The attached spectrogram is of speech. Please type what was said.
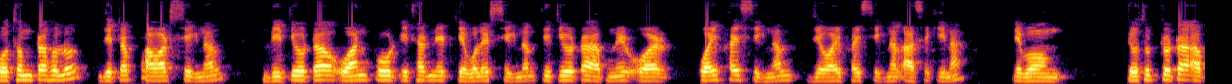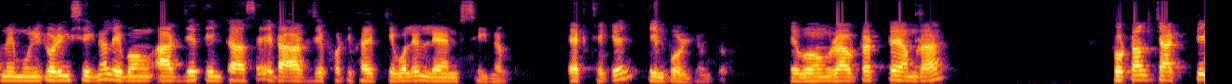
প্রথমটা হলো যেটা পাওয়ার সিগন্যাল দ্বিতীয়টা ওয়ান পোর্ট ইথারনেট কেবলের সিগন্যাল, তৃতীয়টা আপনার ওয়ার ওয়াইফাই সিগন্যাল, যে ওয়াইফাই সিগন্যাল আছে কি না এবং চতুর্থটা আপনার মনিটরিং সিগন্যাল এবং আর যে তিনটা আছে, এটা আর যে ফর্টি ফাইভ কেবলের ল্যান্ড সিগন্যাল, এক থেকে তিন পর্যন্ত। এবং রাউটারটা আমরা টোটাল চারটি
